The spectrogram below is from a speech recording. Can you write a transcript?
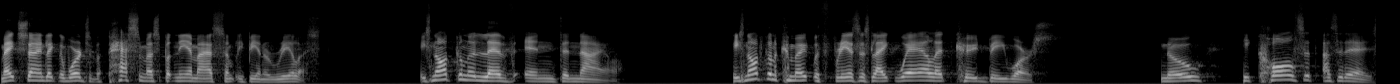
Might sound like the words of a pessimist, but Nehemiah is simply being a realist. He's not going to live in denial. He's not going to come out with phrases like, well, it could be worse. No, he calls it as it is.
